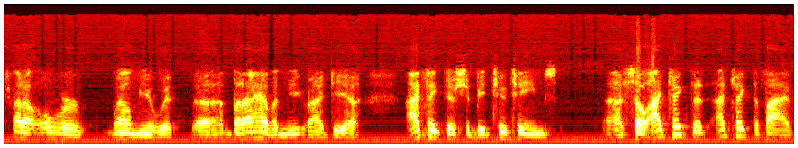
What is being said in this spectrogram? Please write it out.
try to overwhelm you with, uh, but I have a new idea. I think there should be two teams. Uh, so I take the I take the five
